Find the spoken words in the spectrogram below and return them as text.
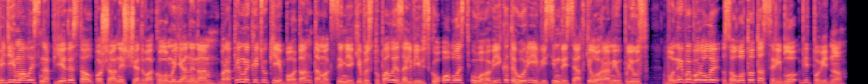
Підіймались на п'єдестал пошани ще два коломиянина. Брати Микитюки Богдан та Максим, які виступали за Львівську область у ваговій категорії 80 кілограмів плюс. Вони вибороли золото та срібло відповідно.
